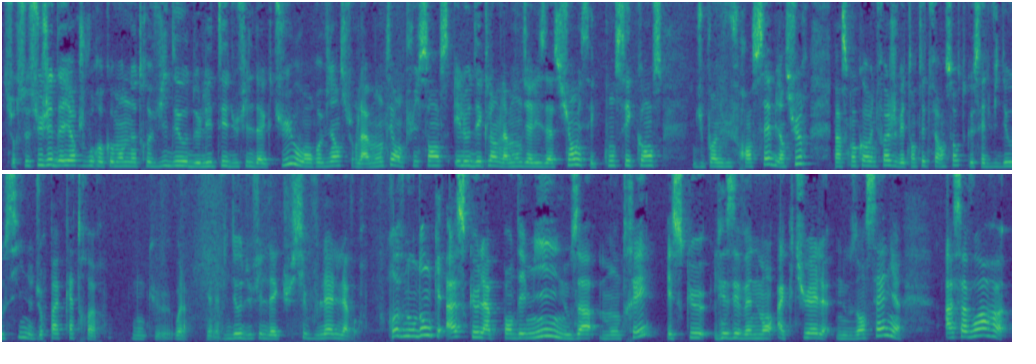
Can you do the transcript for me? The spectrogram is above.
Sur ce sujet, d'ailleurs, je vous recommande notre vidéo de l'été du fil d'actu où on revient sur la montée en puissance et le déclin de la mondialisation et ses conséquences du point de vue français, bien sûr, parce qu'encore une fois, je vais tenter de faire en sorte que cette vidéo-ci ne dure pas 4 heures. Donc euh, voilà, il y a la vidéo du fil d'actu si vous voulez aller la voir. Revenons donc à ce que la pandémie nous a montré et ce que les événements actuels nous enseignent à savoir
